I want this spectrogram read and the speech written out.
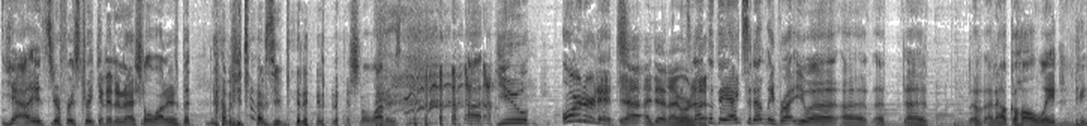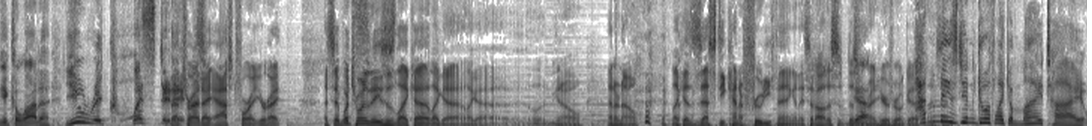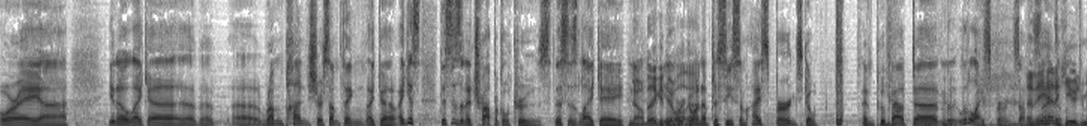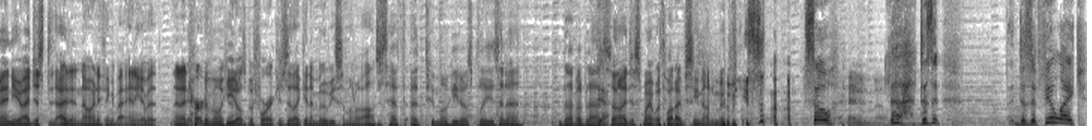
yeah, it's your first drink in international waters, but how many times you've been in international waters? uh, you ordered it. Yeah, I did. I ordered It's not it. that they accidentally brought you a, a, a, a, an alcohol laden pina colada. You requested That's it. right. I asked for it. You're right. I said, which one of these is like a like a like a you know I don't know like a zesty kind of fruity thing? And they said, oh, this is this Yeah. one right here is real good. Said, amazed you didn't go with like a mai tai or a, uh, you know, like a, a, a rum punch or something like a. I guess this isn't a tropical cruise. This is like a. No, but they could do know, all We're going that. up to see some icebergs. Go and poop out uh, little icebergs. Off And the they had a of them. huge menu. I just I didn't know anything about any of it, and I'd heard of mojitos before because like in a movie, someone will I'll just have uh, two mojitos, please, and a blah blah blah. Yeah. So I just went with what I've seen on movies. So I didn't know. uh, does it does it feel like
